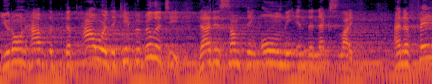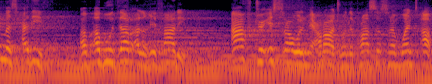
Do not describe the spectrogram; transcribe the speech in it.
You don't have the, the power, the capability. That is something only in the next life. And a famous hadith of Abu Dhar al-Ghifari after Isra al-Mi'raj when the Prophet went up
